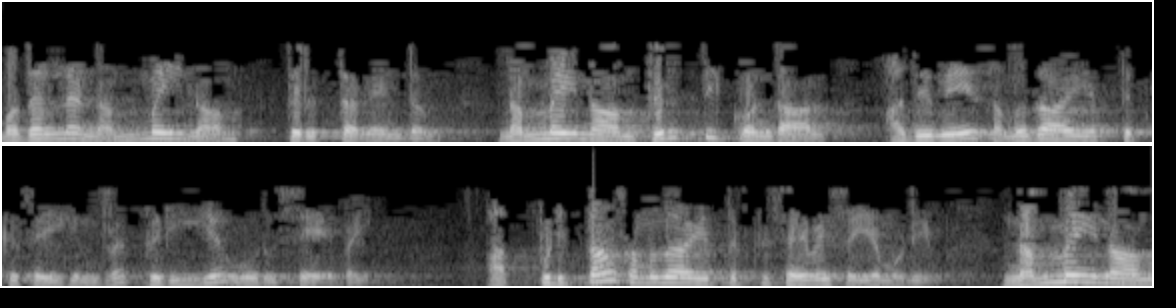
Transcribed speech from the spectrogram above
முதல்ல நம்மை நாம் திருத்த வேண்டும். நம்மை நாம் திருத்தி கொண்டால் அதுவே சமுதாயத்திற்கு செய்கின்ற பெரிய ஒரு சேவை. அப்படித்தான் சமுதாயத்திற்கு சேவை செய்ய முடியும். நம்மை நாம்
